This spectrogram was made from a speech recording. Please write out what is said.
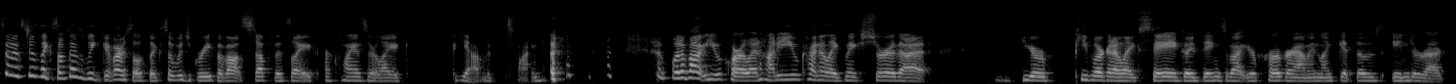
so it's just like sometimes we give ourselves like so much grief about stuff that's like our clients are like, "Yeah, it's fine." what about you, Corlin? How do you kind of like make sure that your people are going to like say good things about your program and like get those indirect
